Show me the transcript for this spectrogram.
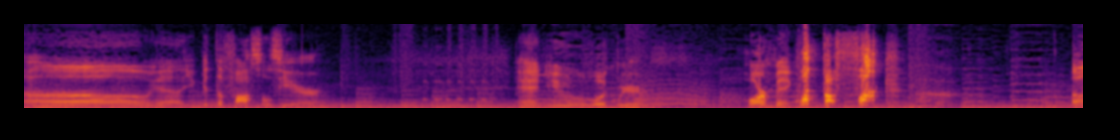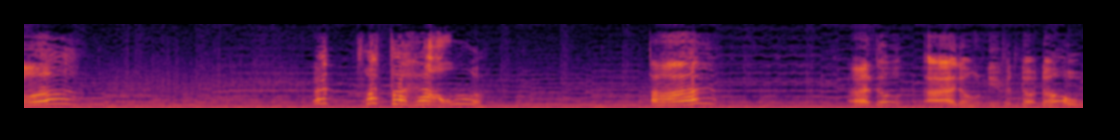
Oh, yeah, you get the fossils here. And you look weird. Hormig, what the fuck? Uh? What, what the hell? Huh? I don't. I don't even know. No,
